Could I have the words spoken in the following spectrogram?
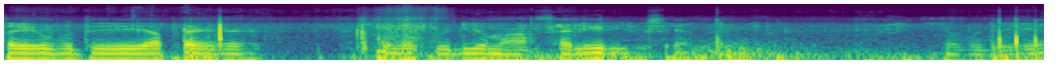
તો એવું બધું એ આપણે બ્લોક વિડીયોમાં ચાલી રહ્યું છે એવું બધું છે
